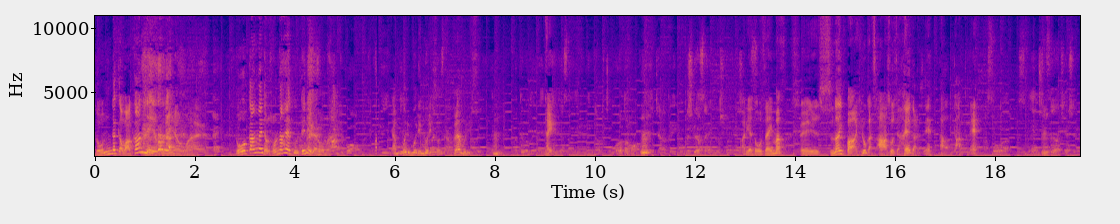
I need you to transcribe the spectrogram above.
どんだかわかんねえよそれじゃお前。え？どう考えてもそんな早く打てねえだろお前。いや無理無理無理そんなのそれは無理です。うん。まあということで、えーはい。皆さん F 面のワクチンもろとも、うんえージャガクリクお越しください。よろしくお願いします。ありがとうございますえー、スナイパー広勝。ああそうですね。早いからですね。パッパッとね。あそうなんですね。実は木下流さんね、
